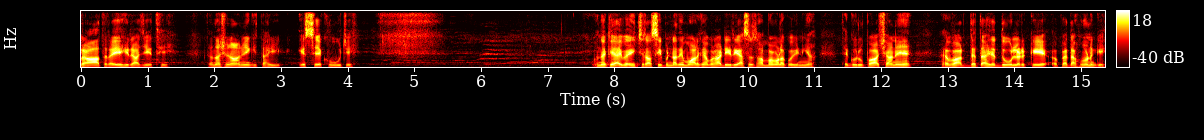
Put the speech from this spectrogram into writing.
ਰਾਤ ਰਹੇ ਸੀ ਰਾਜੇ ਇੱਥੇ। ਤੇ ਉਹਨਾਂ ਇਸ਼ਨਾਨ ਵੀ ਕੀਤਾ ਸੀ ਇਸੇ ਖੂਹ 'ਚ। ਉਹਨੇ ਕਿਹਾ ਵੀ ਅਸੀਂ 84 ਪਿੰਡਾਂ ਦੇ ਮਾਲਕ ਹਾਂ, ਪਰ ਸਾਡੀ ਰਿਆਸਤ ਸਾਂਭਣ ਵਾਲਾ ਕੋਈ ਨਹੀਂ ਆ। ਤੇ ਗੁਰੂ ਪਾਤਸ਼ਾਹ ਨੇ ਵਰ ਦਿੱਤਾ ਸੀ ਤੇ ਦੋ ਲੜਕੇ ਪੈਦਾ ਹੋਣਗੇ।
